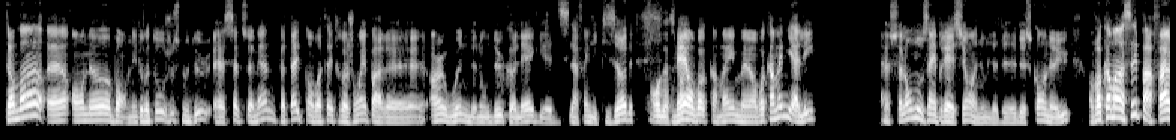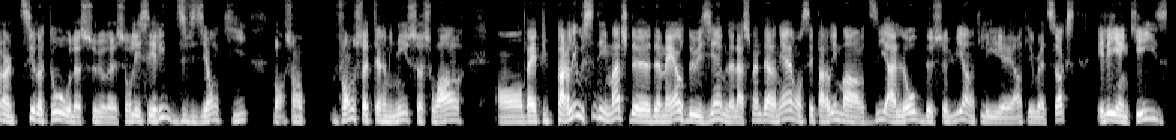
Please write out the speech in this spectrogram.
Thomas, euh, on a bon, on est de retour juste nous deux euh, cette semaine. Peut-être qu'on va être rejoint par euh, un ou une de nos deux collègues d'ici la fin de l'épisode. Mais on va quand même, on va quand même y aller selon nos impressions à nous de, ce qu'on a eu. On va commencer par faire un petit retour sur, sur les séries de division qui bon, sont vont se terminer ce soir. On, ben, puis parler aussi des matchs de, meilleur deuxième. La semaine dernière, on s'est parlé mardi à l'aube de celui entre les, euh, entre les Red Sox et les Yankees.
